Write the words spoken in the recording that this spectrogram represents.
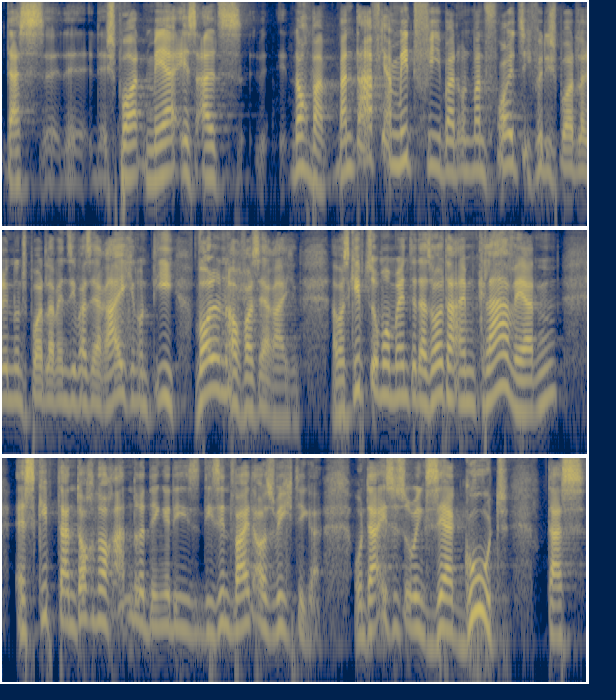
dass äh, Sport mehr ist als nochmal, man darf ja mitfiebern und man freut sich für die Sportlerinnen und Sportler, wenn sie was erreichen und die wollen auch was erreichen. Aber es gibt so Momente, da sollte einem klar werden, es gibt dann doch noch andere Dinge, die, die sind weitaus wichtiger. Und da ist es übrigens sehr gut, dass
